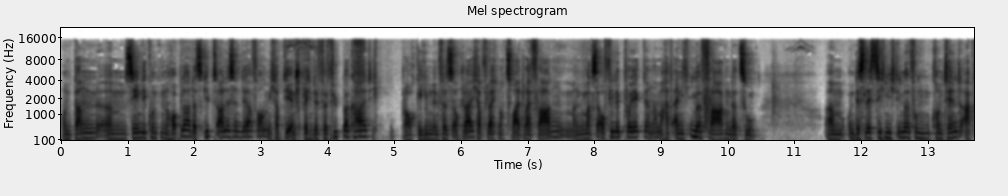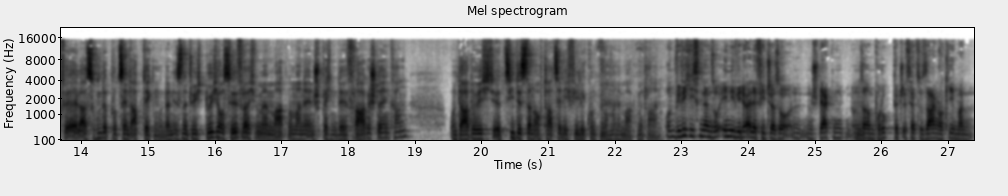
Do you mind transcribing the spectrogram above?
Und dann ähm, sehen die Kunden, hoppla, das gibt's alles in der Form. Ich habe die entsprechende Verfügbarkeit. Ich brauche gegebenenfalls auch gleich. Ich habe vielleicht noch zwei, drei Fragen. Man, du magst auch viele Projekte. Ne? Man hat eigentlich immer Fragen dazu. Ähm, und das lässt sich nicht immer vom Content aktuell als 100% abdecken. Und dann ist natürlich durchaus hilfreich, wenn man im Markt nochmal eine entsprechende Frage stellen kann. Und dadurch äh, zieht es dann auch tatsächlich viele Kunden nochmal in den Markt mit rein. Und wie wichtig sind dann so individuelle Features? So ein Schwerpunkt in unserem mhm. Produktpitch ist ja zu sagen, okay, man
